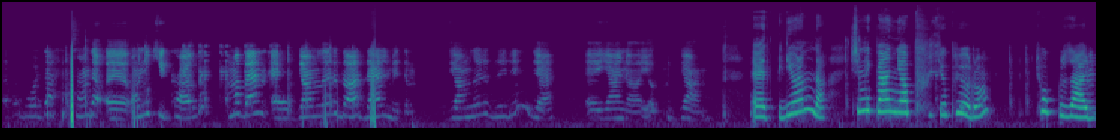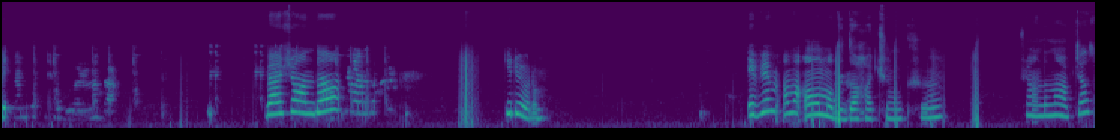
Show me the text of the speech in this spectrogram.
Hatta bu arada şu anda e, 12 kaldı ama ben e, camları daha delmedim. Camları delince e, yani yapacağım. Evet biliyorum da. Şimdi ben yap yapıyorum. Çok güzel bir. Ben şu anda giriyorum. Evim ama olmadı daha çünkü. Şu anda ne yapacağız?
